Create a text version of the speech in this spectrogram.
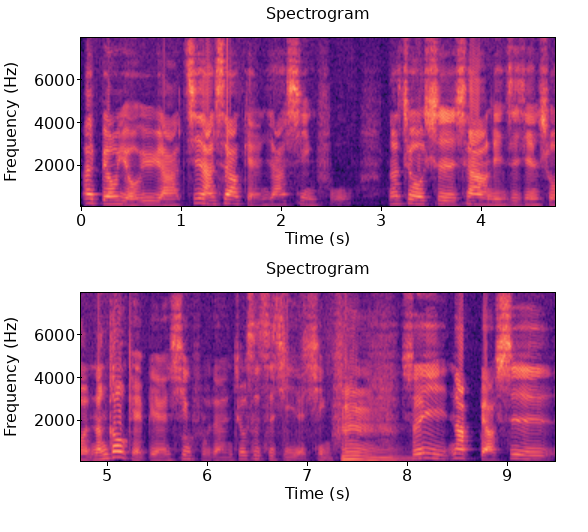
哎，不用犹豫啊，既然是要给人家幸福，那就是像林志坚说，能够给别人幸福的人，就是自己也幸福。嗯，所以那表示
